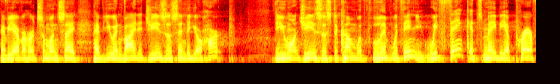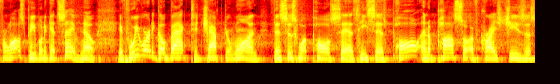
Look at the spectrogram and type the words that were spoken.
Have you ever heard someone say, Have you invited Jesus into your heart? Do you want Jesus to come with, live within you? We think it's maybe a prayer for lost people to get saved. No. If we were to go back to chapter one, this is what Paul says. He says, Paul, an apostle of Christ Jesus,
